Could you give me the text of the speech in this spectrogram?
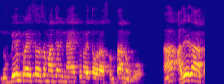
నువ్వేం క్రైస్తవ సమాజానికి నాయకుని అయితే రాసుంటా నువ్వు. అదేగాక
